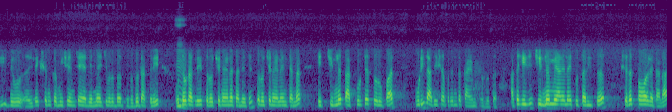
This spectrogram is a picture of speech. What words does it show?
निव- इलेक्शन कमिशनच्या या निर्णयाच्या विरोधात उद्धव ठाकरे उद्धव ठाकरे सर्वोच्च न्यायालयात आले होते. सर्वोच्च न्यायालयाने त्यांना हे चिन्ह तात्पुरत्या स्वरूपात पुढील आदेशापर्यंत कायम ठेवलं होतं. आता हे जे चिन्ह मिळालेलं आहे तुतारीचं शरद पवार गटाला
